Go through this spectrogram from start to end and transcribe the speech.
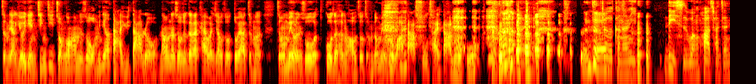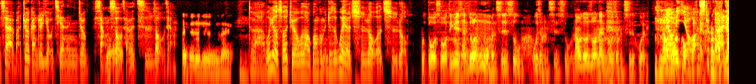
怎么样，有一点经济状况，他们就说我们一定要大鱼大肉。然后我那时候就跟他开玩笑说，对啊，怎么怎么没有人说我过得很好之后，怎么都没有说哇大蔬菜大萝卜，真的就是可能。历史文化传承下来吧，就感觉有钱人你就享受才会吃肉这样。对对对对对对。嗯，对啊，我有时候觉得我老公根本就是为了吃肉而吃肉。不多说，因为很多人问我们吃素嘛，为什么吃素？然后我都说，那你们为什么吃荤？然后都会空白，就本来就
